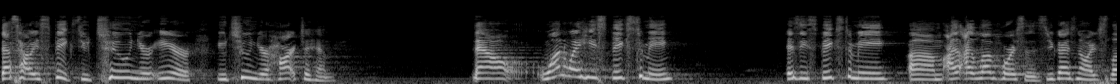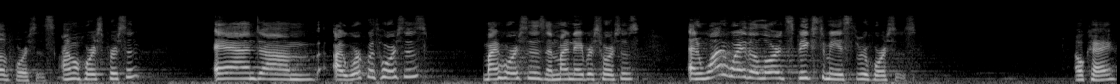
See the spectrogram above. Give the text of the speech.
That's how he speaks. You tune your ear, you tune your heart to him. Now, one way he speaks to me is he speaks to me. Um, I, I, love horses. You guys know I just love horses. I'm a horse person. And um, I work with horses, my horses and my neighbor's horses. And one way the Lord speaks to me is through horses. Okay?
